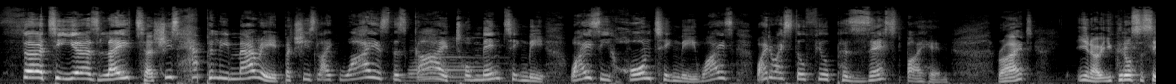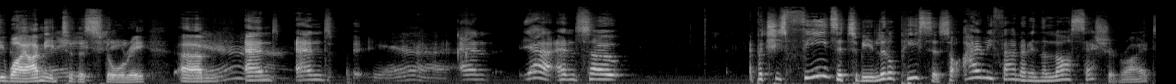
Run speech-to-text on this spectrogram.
30 years later, she's happily married, but she's like, why is this guy tormenting me? Why is he haunting me? Why is why do I still feel possessed by him? Right? You know, you can also see why I'm into this story. Um, Yeah. and and Yeah. and yeah, and so but she feeds it to me in little pieces. So I only found out in the last session, right,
